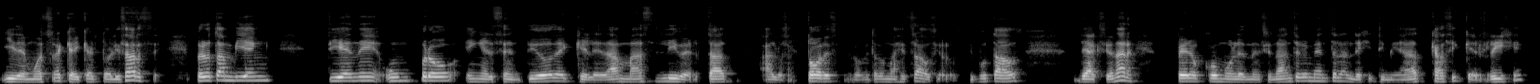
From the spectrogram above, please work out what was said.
y demuestra que hay que actualizarse, pero también tiene un pro en el sentido de que le da más libertad a los actores, a los magistrados y a los diputados, de accionar. Pero como les mencionaba anteriormente, la legitimidad casi que rige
